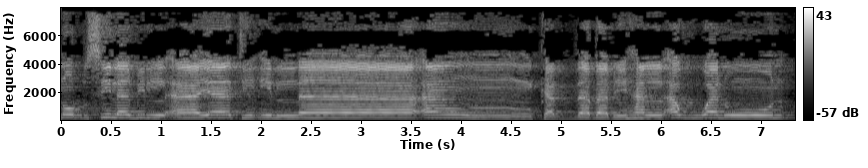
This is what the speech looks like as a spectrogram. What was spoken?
نرسل بالايات الا ان كذب بها الاولون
